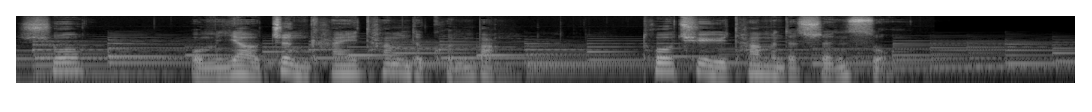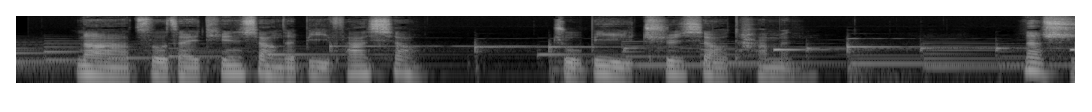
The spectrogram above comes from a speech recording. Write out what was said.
说：我们要挣开他们的捆绑，脱去他们的绳索。那坐在天上的必发笑，主必嗤笑他们。那时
